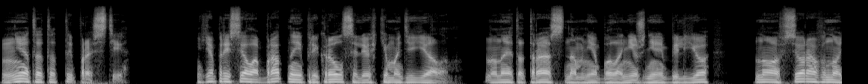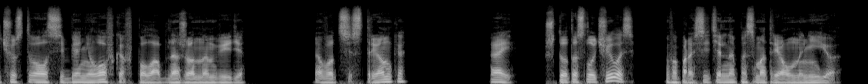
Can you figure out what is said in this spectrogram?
«Нет, это ты прости». Я присел обратно и прикрылся легким одеялом но на этот раз на мне было нижнее белье, но все равно чувствовал себя неловко в полуобнаженном виде. А вот сестренка... «Ай, что-то случилось?» Вопросительно посмотрел на нее.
